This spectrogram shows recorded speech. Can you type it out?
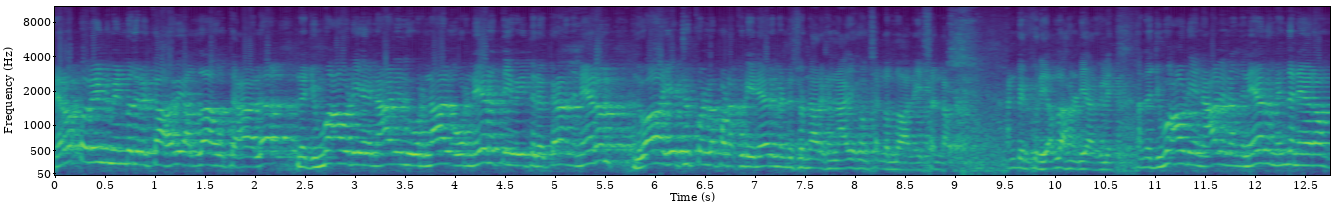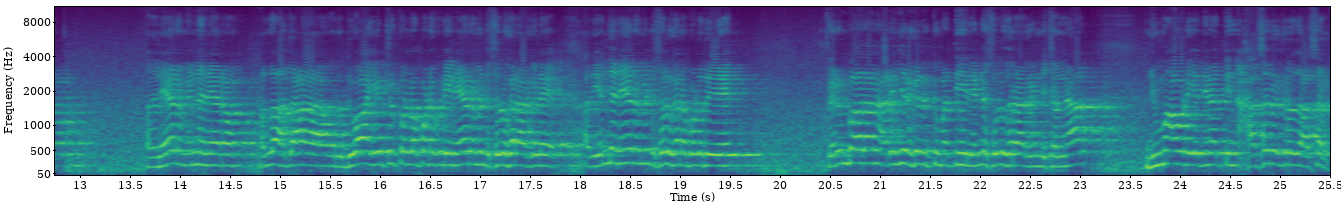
நிரப்ப வேண்டும் என்பதற்காகவே அல்லாஹு தாலா இந்த ஜும்மாவுடைய நாளில் ஒரு நாள் ஒரு நேரத்தை வைத்திருக்கிறான். அந்த நேரம் துவா ஏற்றுக்கொள்ளப்படக்கூடிய நேரம் என்று சொன்னார்கள் நாயகம் செல்லல்லா அலே செல்லம் அன்பிற்குரிய அல்லாஹனுடையார்களே அந்த ஜும்மாவுடைய நாளில் அந்த நேரம் எந்த நேரம்? அந்த நேரம் என்ன நேரம்? அல்லாஹ் தஆலா ஒரு துவா ஏற்றுக்கொள்ளப்படக்கூடிய நேரம் என்று சொல்கிறார்களே அது எந்த நேரம் என்று சொல்கிற பொழுது? பெரும்பாலான அறிஞர்களுக்கு மத்தியில் என்ன சொல்கிறார்கள் என்று சொன்னால் ஜும்மாவுடைய தினத்தின் அசர் இருக்கிறது அசர்.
